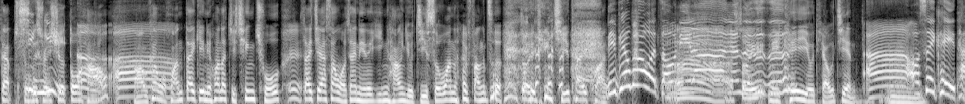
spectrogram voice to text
debt 信 service 誉 ratio 多好。嗯嗯啊！我看我还贷给你还得几清楚，再加上我在你的银行有几十万的房子做定期贷款，你不用怕我走你啦，啊这样所以是不你可以有条件。啊、哦，所以可以谈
